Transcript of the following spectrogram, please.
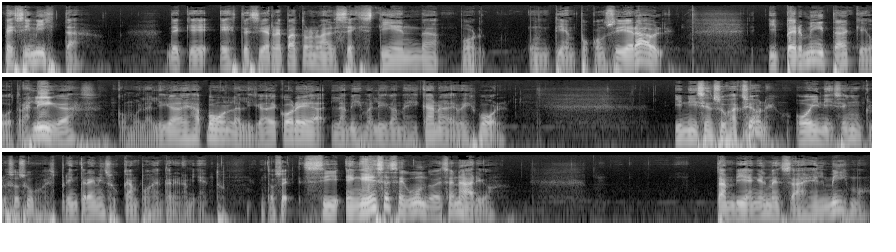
pesimista, de que este cierre patronal se extienda por un tiempo considerable y permita que otras ligas, como la Liga de Japón, la Liga de Corea, la misma Liga Mexicana de Béisbol, inicien sus acciones o inicien incluso sus sprint training, sus campos de entrenamiento. Entonces, si en ese segundo escenario, también el mensaje es el mismo.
